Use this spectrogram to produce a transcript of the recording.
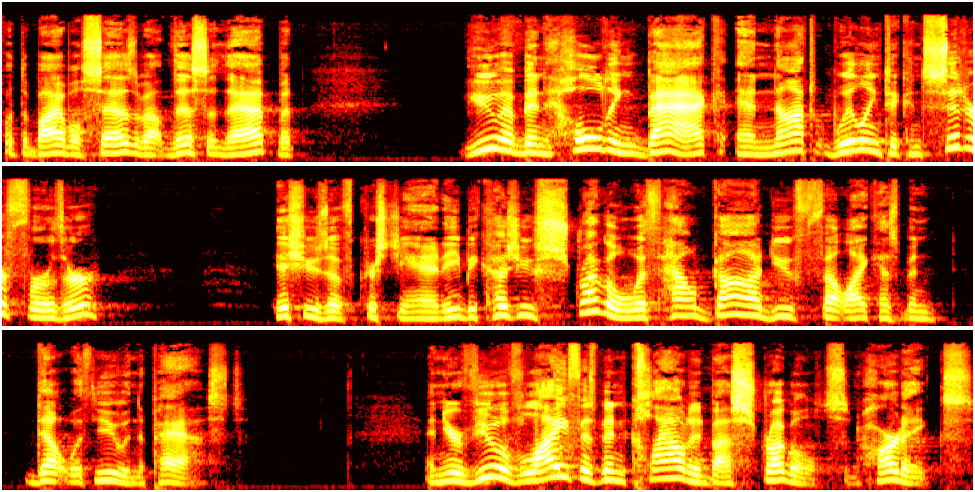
what the Bible says about this and that, but you have been holding back and not willing to consider further issues of Christianity because you struggle with how God you felt like has been dealt with you in the past. And your view of life has been clouded by struggles and heartaches.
